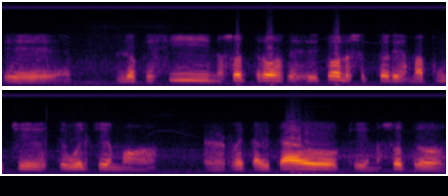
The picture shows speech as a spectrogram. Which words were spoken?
eh, lo que sí nosotros desde todos los sectores mapuche, este Huelche, hemos eh, recalcado que nosotros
